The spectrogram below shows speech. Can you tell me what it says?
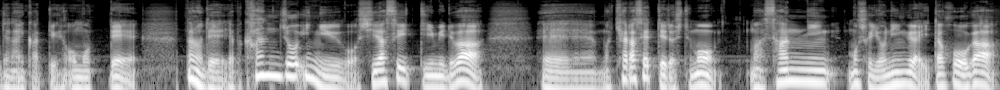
じゃないかっていうふうに思って、なので、やっぱ感情移入をしやすいっていう意味では、えー、まあ、キャラ設定としても、まあ、3人、もしくは4人ぐらいいた方が、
